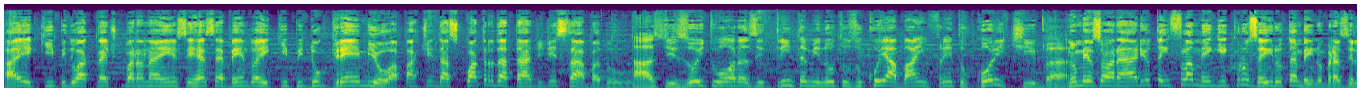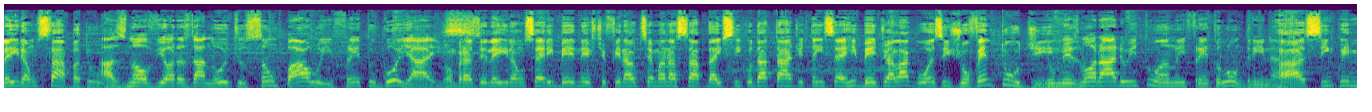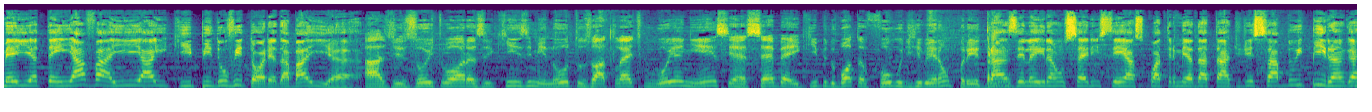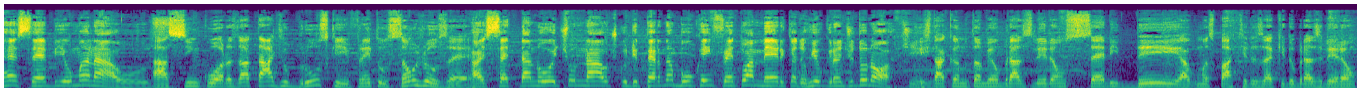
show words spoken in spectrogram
a equipe do Atlético Paranaense recebendo a equipe do Grêmio a partir das quatro da tarde de sábado. Às 18 horas e 30 minutos, o Cuiabá enfrenta o Coritiba. No mesmo horário, tem Flamengo e Cruzeiro também no Brasileirão, sábado. Às 9 horas da noite, o São Paulo enfrenta o Goiás. No Brasileirão Série B, neste final de semana, sábado, às 5 da tarde, tem CRB de de Alagoas e Juventude. No mesmo horário, o Ituano enfrenta o Londrina. Às 5 e meia tem Havaí, a equipe do Vitória da Bahia. Às 18 horas e 15 minutos, o Atlético Goianiense recebe a equipe do Botafogo de Ribeirão Preto. Brasileirão Série C, às 4 e meia da tarde de sábado, Ipiranga recebe o Manaus. Às 5 horas da tarde, o Brusque enfrenta o São José. Às 7 da noite, o Náutico de Pernambuco enfrenta o América do Rio Grande do Norte. Destacando também o Brasileirão Série D, algumas partidas aqui do Brasileirão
